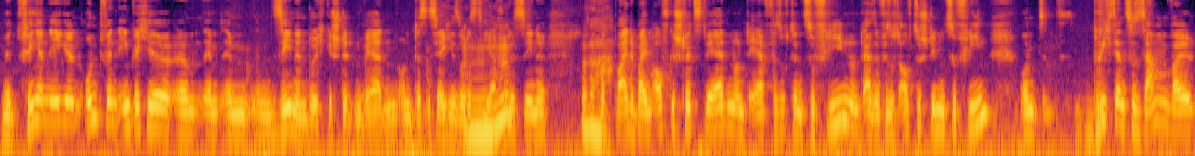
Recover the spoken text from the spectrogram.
mit Fingernägeln und wenn irgendwelche ähm, ähm, ähm, Sehnen durchgeschnitten werden. Und das ist ja hier so dass die Achillessehne Uah. Beide bei ihm aufgeschlitzt werden und er versucht dann zu fliehen und also er versucht aufzustehen und zu fliehen und bricht dann zusammen, weil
